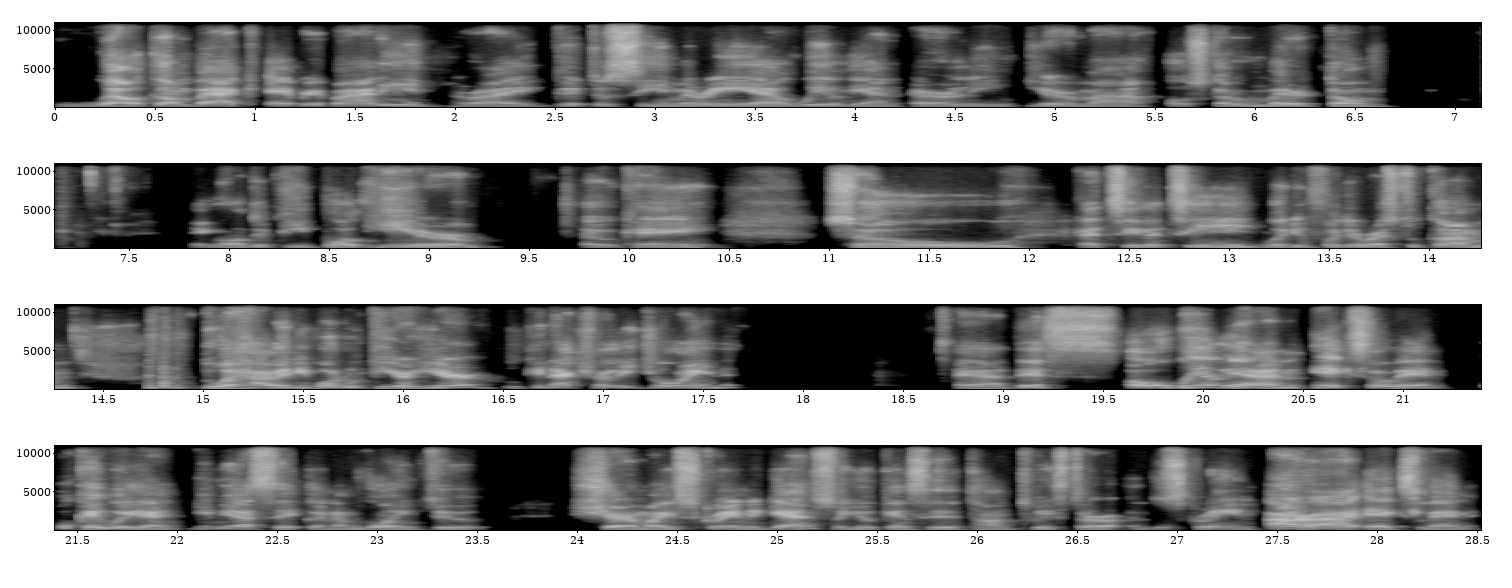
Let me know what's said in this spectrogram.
Welcome back, everybody. All right. Good to see Maria, William, Erling, Irma, Oscar Humberto, and all the people here. Okay. So let's see, let's see. Waiting for the rest to come. Do I have any volunteer here who can actually join uh, this? Oh, William. Excellent. Okay, William, give me a second. I'm going to share my screen again so you can see the tongue twister on the screen. All right, excellent.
